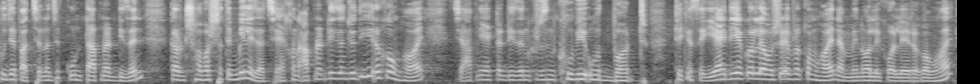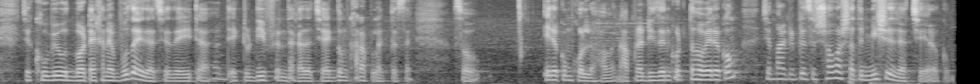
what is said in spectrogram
খুঁজে পাচ্ছেন না যে কোনটা আপনার ডিজাইন কারণ সবার সাথে মিলে যাচ্ছে। এখন আপনার ডিজাইন যদি এরকম হয়, যে আপনি একটা ডিজাইন করেছেন খুবই উদ্ভট, ঠিক আছে? ইআই দিয়ে করলে অবশ্যই এরকম হয় না ম্যানুয়ালি করলে এরকম হয়, যে খুবই উদ্ভট, এখানে বোঝাই যাচ্ছে যে এটা একটু ডিফারেন্ট দেখা যাচ্ছে, একদম খারাপ লাগতেছে। সো এরকম করলে হবে না। আপনার ডিজাইন করতে হবে এরকম যে মার্কেট প্লেসে সবার সাথে মিশে যাচ্ছে এরকম।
